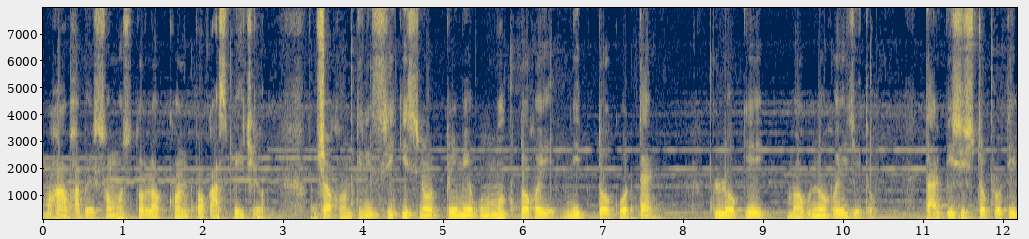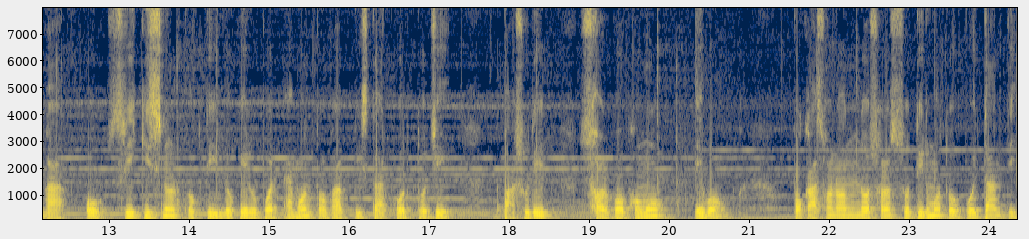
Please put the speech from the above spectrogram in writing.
মহাভাবের সমস্ত লক্ষণ প্রকাশ পেয়েছিল। যখন তিনি শ্রীকৃষ্ণর প্রেমে উন্মুক্ত হয়ে নৃত্য করতেন লোকে মগ্ন হয়ে যেত। তার বিশিষ্ট প্রতিভা ও শ্রীকৃষ্ণর ভক্তি লোকের উপর এমন প্রভাব বিস্তার করত যে, বাসুদেব সর্বভৌম এবং প্রকাশানন্দ সরস্বতীর মতো বৈদান্তিক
